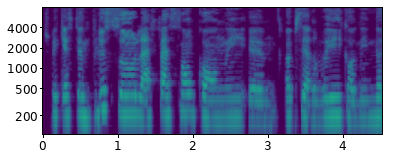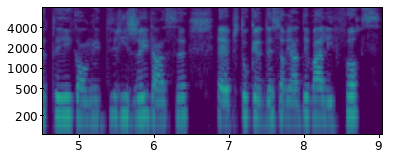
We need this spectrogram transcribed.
Je me questionne plus sur la façon qu'on est euh, observé, qu'on est noté, qu'on est dirigé dans ça, euh, plutôt que de s'orienter vers les forces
